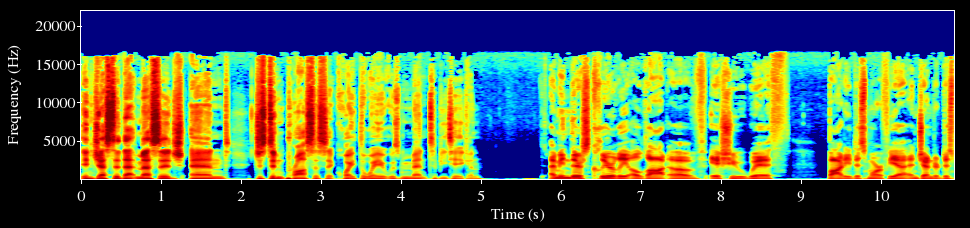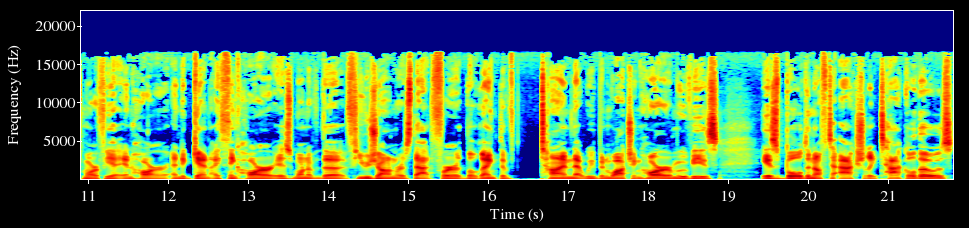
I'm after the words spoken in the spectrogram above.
ingested that message and just didn't process it quite the way it was meant to be taken. I mean, there's clearly a lot of issue with body dysmorphia and gender dysmorphia in horror. And again, I think horror is one of the few genres that, for the length of time that we've been watching horror movies, is bold enough to actually tackle those.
